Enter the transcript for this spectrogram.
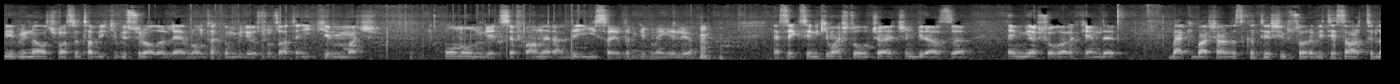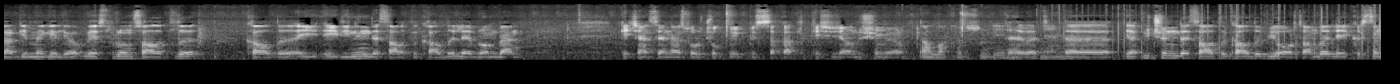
birbirine alışması tabii ki bir süre alır. LeBron takım biliyorsun zaten ilk 20 maç 10-10 geçse falan herhalde iyi sayılır gibime geliyor. ya 82 maçta olacağı için biraz da hem yaş olarak hem de belki başlarda sıkıntı yaşayıp sonra vitesi artırlar gibime geliyor. Westbrook'un sağlıklı kaldığı, AD'nin de sağlıklı kaldığı. LeBron ben geçen seneden sonra çok büyük bir sakatlık yaşayacağını düşünmüyorum. Allah korusun diye. Evet. Yani. Ee, ya üçünün de sağlıklı kaldığı bir ortamda Lakers'ın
